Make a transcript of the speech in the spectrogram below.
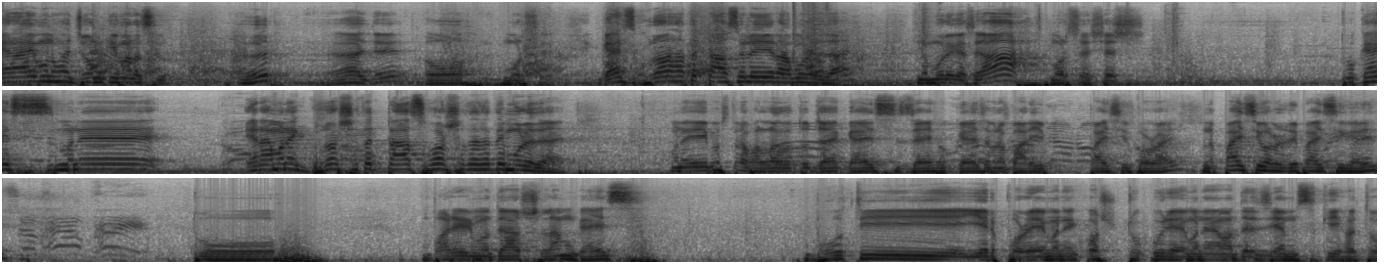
এরাই মনে হয় জনকে মারাছিল। হর এই যে, ও, মরছে। গ্যাস ঘোড়ার হাতে টাচ হলে এরা মরে যায়। না, মরে গেছে। আহ, মরছে, শেষ। তো গ্যাস মানে এরা মানে ঘোড়ার সাথে টাচ হওয়ার সাথে সাথে মরে যায়। মানে এই বস্তুটা ভালো লাগতো যাই গ্যাস যাই হোক গ্যাস আমরা বাড়ি পাইছি পড়ায়। মানে পাইছি অলরেডি পাইছি গাড়ি। তো বাড়ির মধ্যে আসলাম গ্যাস বহুতই ইয়ের পরে মানে কষ্ট করে মানে আমাদের জেমসকে হয়তো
